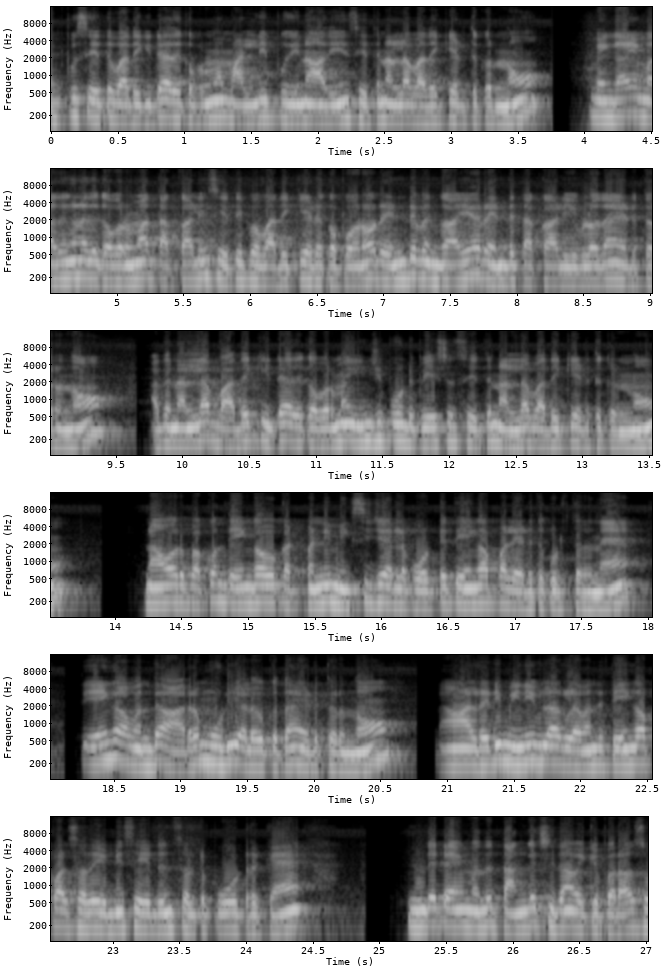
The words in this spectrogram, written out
உப்பு சேர்த்து வதக்கிட்டு அதுக்கப்புறமா மல்லி புதினா அதையும் சேர்த்து நல்லா வதக்கி எடுத்துக்கணும். வெங்காயம் வதங்கினதுக்கப்புறமா தக்காளியும் சேர்த்து இப்போ வதக்கி எடுக்க போகிறோம் ரெண்டு வெங்காயம் ரெண்டு தக்காளி இவ்வளோ தான் எடுத்திருந்தோம். அதை நல்லா வதக்கிட்டு அதுக்கப்புறமா இஞ்சி பூண்டு பேஸ்ட்டு சேர்த்து நல்லா வதக்கி எடுத்துக்கணும். நான் ஒரு பக்கம் தேங்காவை கட் பண்ணி மிக்ஸி ஜாரில் போட்டு தேங்காய் பால் எடுத்து கொடுத்துருந்தேன். தேங்காய் வந்து அரை மூடி அளவுக்கு தான் எடுத்திருந்தோம். நான் ஆல்ரெடி மினி விலாகில் வந்து தேங்காய் பால் சாதம் எப்படி செய்யுதுன்னு சொல்லிட்டு போட்டிருக்கேன். இந்த டைம் வந்து தங்கச்சி தான் வைக்க போகிறா ஸோ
